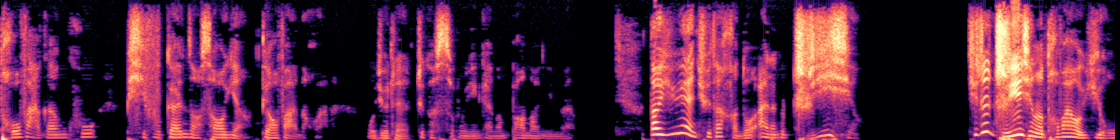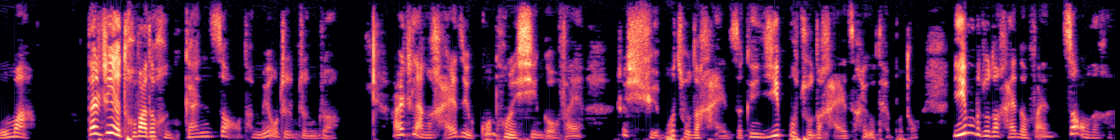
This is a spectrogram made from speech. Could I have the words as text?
头发干枯、皮肤干燥、瘙痒、掉发的话，我觉得这个思路应该能帮到你们。到医院去，他很多按那个脂溢性，其实脂溢性的头发有油嘛，但是这些头发都很干燥，他没有这个症状。而这两个孩子有共同的性格，我发现这血不足的孩子跟阴不足的孩子还有太不同。阴不足的孩子我发现燥的很，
